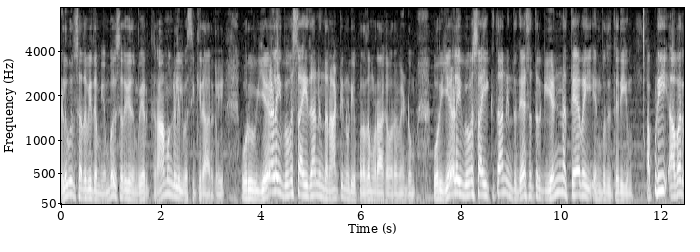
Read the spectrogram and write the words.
எழுபது சதவீதம் எண்பது சதவீதம் பேர் கிராமங்களில் வசிக்கிறார்கள். ஒரு ஏழை விவசாயி தான் இந்த நாட்டினுடைய பிரதமராக வர வேண்டும். ஒரு ஏழை விவசாயிக்கு தான் இந்த தேசத்திற்கு என்ன தேவை என்பது தெரியும். அப்படி அவர்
